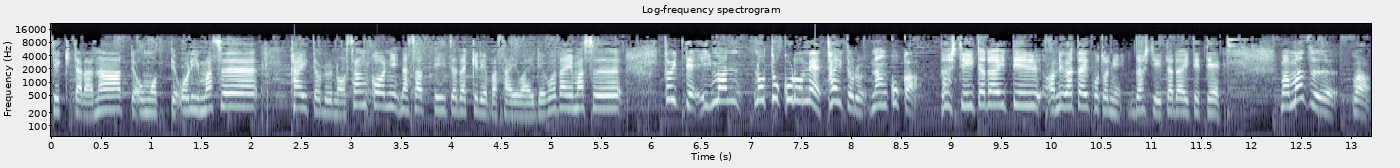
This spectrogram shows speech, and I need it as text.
できたらなって思っております。タイトルの参考になさっていただければ幸いでございます。と言って、今のところね、タイトル何個か出していただいて、ありがたいことに出していただいてて、まあ、まずは、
